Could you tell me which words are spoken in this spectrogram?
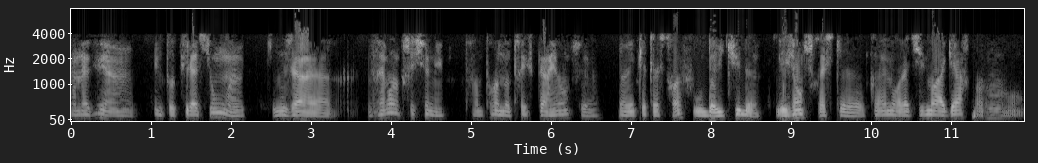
On a vu une population euh, qui nous a vraiment impressionnés par rapport à notre expérience euh, dans les catastrophes où d'habitude les gens restent euh, quand même relativement hagards pendant,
